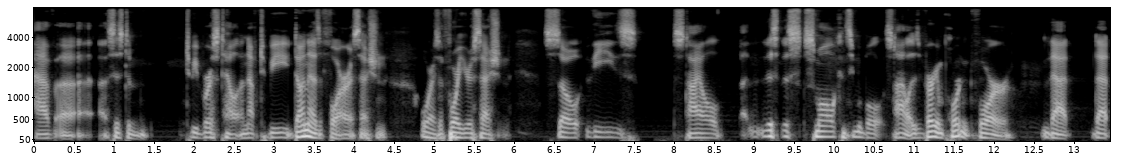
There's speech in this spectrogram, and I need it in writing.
have a, a system to be versatile enough to be done as a four hour session or as a four year session. So these style, uh, this this small consumable style is very important for that that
